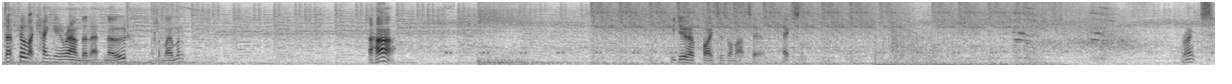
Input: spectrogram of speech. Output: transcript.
don't feel like hanging around on that node at the moment. Aha! We do have fighters on our tail. Excellent. Right.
